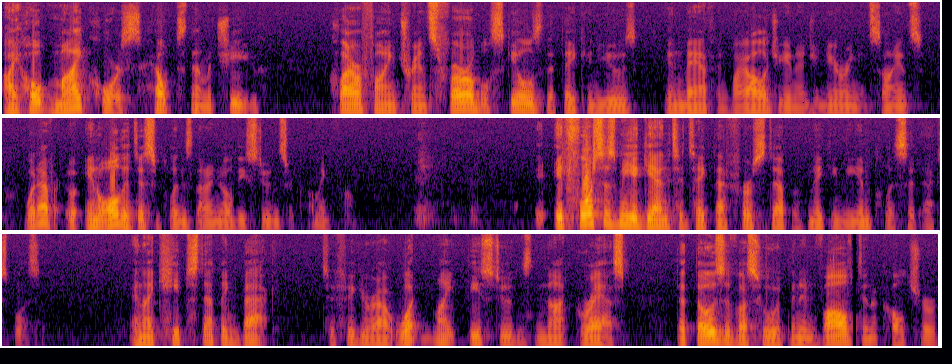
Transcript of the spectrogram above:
I hope my course helps them achieve, clarifying transferable skills that they can use in math and biology and engineering and science, whatever, in all the disciplines that I know these students are coming from. It forces me again to take that first step of making the implicit explicit. And I keep stepping back to figure out what might these students not grasp that those of us who have been involved in a culture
